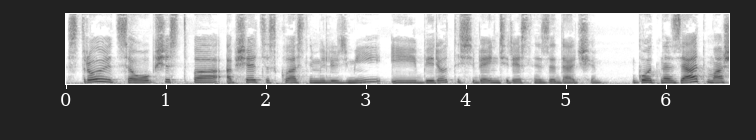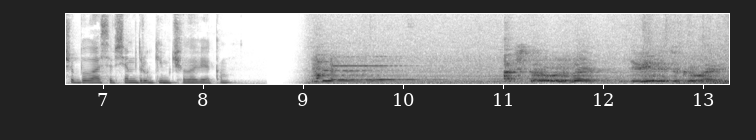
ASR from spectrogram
строит сообщество, общается с классными людьми и берет из себя интересные задачи. Год назад Маша была совсем другим человеком. Осторожно, двери закрываются.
